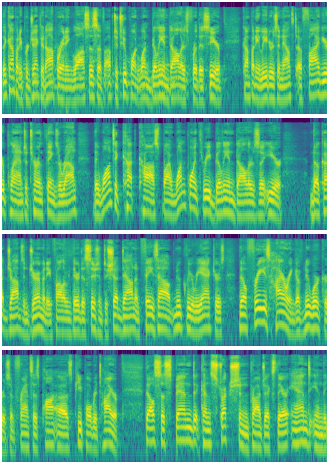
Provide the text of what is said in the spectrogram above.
The company projected operating losses of up to $2.1 billion for this year. Company leaders announced a five-year plan to turn things around. They want to cut costs by $1.3 billion a year. They'll cut jobs in Germany following their decision to shut down and phase out nuclear reactors. They'll freeze hiring of new workers in France as, as uh, people retire. They'll suspend construction projects there and in the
